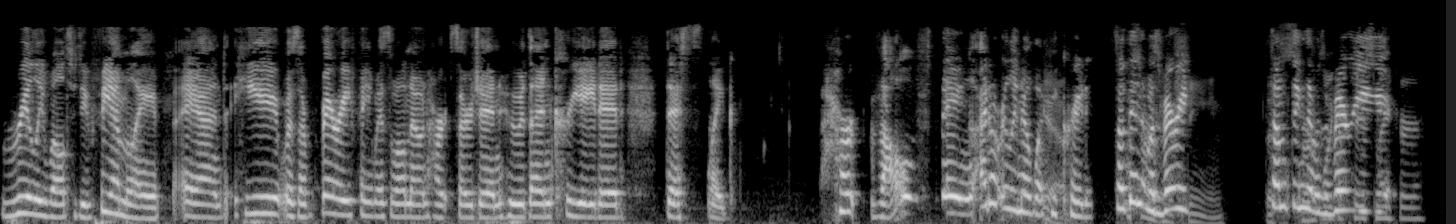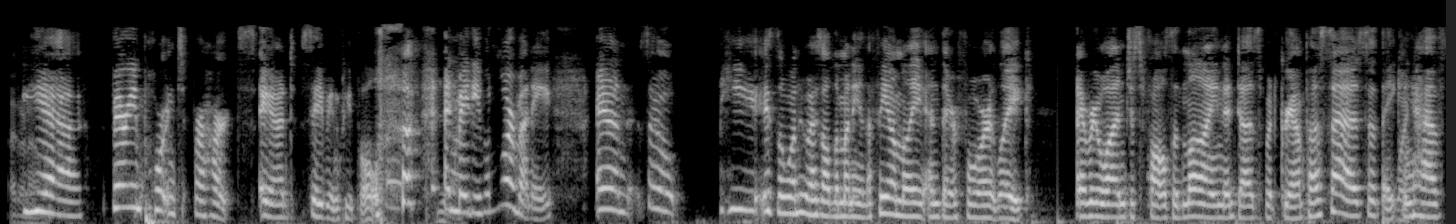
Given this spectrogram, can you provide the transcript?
really well-to-do family, and he was a very famous, well-known heart surgeon who then created this like heart valve thing. I don't really know what he created. Something that was very something that was like very- I don't know. yeah, very important for hearts and saving people Yeah. and made even more money. And so he is the one who has all the money in the family and therefore like everyone just falls in line and does what grandpa says so they can have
